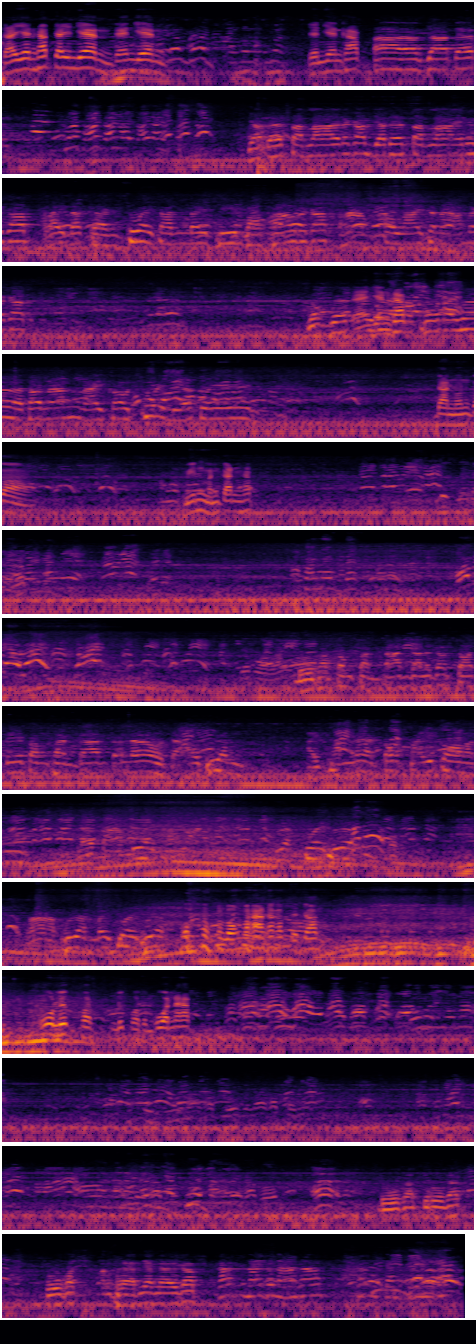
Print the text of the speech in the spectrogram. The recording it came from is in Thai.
ใจเย็นใจเย็นเย็นเย็นครับอ่าอย่าเดิน อย่าเดินตัดลายนะครับ อย่าเดินตัดลายนะครับ ให้นักแข่งช่วยกันในทีมของเขานะครับห้ามเข้าลายสนามนะครับยกเว้นใจเย็นครับโคไดเวอร์เท่านั้นในเขาช่วยเหลือตัวเองด้านนู้นก็ วินเหมือนกันครับ ดูครับต้องสั่งการกันแล้วครับตอนนี้ต้องสั่งการกันแล้วจะเอาเพื่อนไอ้คันแรกต้องไปก่อน แล้วตามด้วยคันหลังเพื่อนช่วยเพื่อนถ้าเพื่อนไม่ช่วยเพื่อนโอ้ลงมานะครับเสียจอมโอ้ลึกพอลึกพอสมควรนะครับ ดูครับดูครับดูเขาทางแผนยังไงครับ ครับในสนามครับครับในการกินครับ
